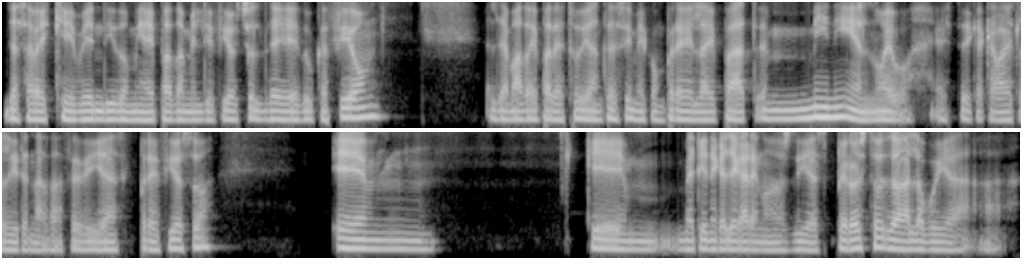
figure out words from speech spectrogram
ya sabéis que he vendido mi iPad 2018, el de educación, el llamado iPad de estudiantes, y me compré el iPad mini, el nuevo, este que acaba de salir nada hace días, precioso Em, que me tiene que llegar en unos días. Pero esto ya lo voy a,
